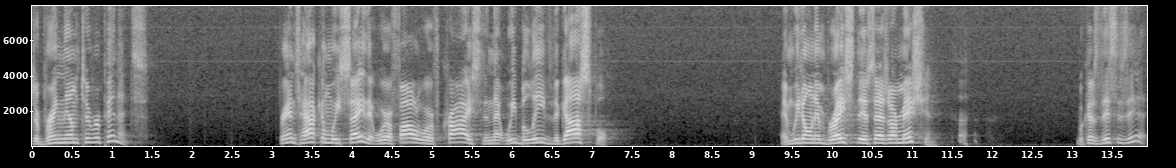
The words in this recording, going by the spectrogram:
to bring them to repentance. Friends, how can we say that we're a follower of Christ and that we believe the gospel and we don't embrace this as our mission because this is it.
